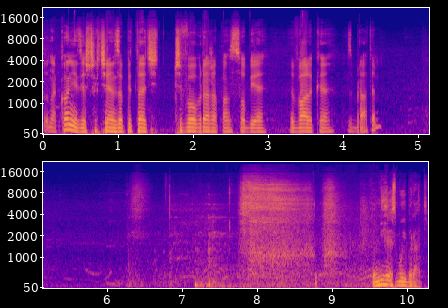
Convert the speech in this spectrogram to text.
To na koniec jeszcze chciałem zapytać, czy wyobraża pan sobie walkę z bratem? To nie jest mój brat.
